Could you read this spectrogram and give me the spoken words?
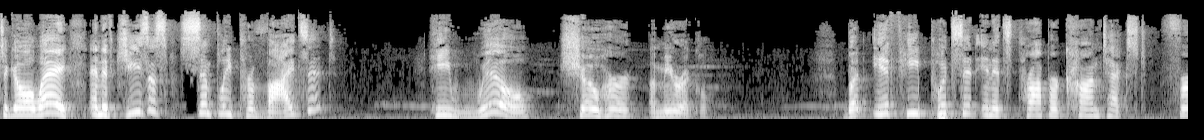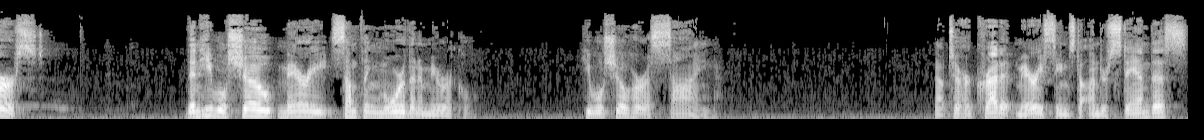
to go away. And if Jesus simply provides it, he will show her a miracle. But if he puts it in its proper context first, then he will show Mary something more than a miracle. He will show her a sign. Now, to her credit, Mary seems to understand this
